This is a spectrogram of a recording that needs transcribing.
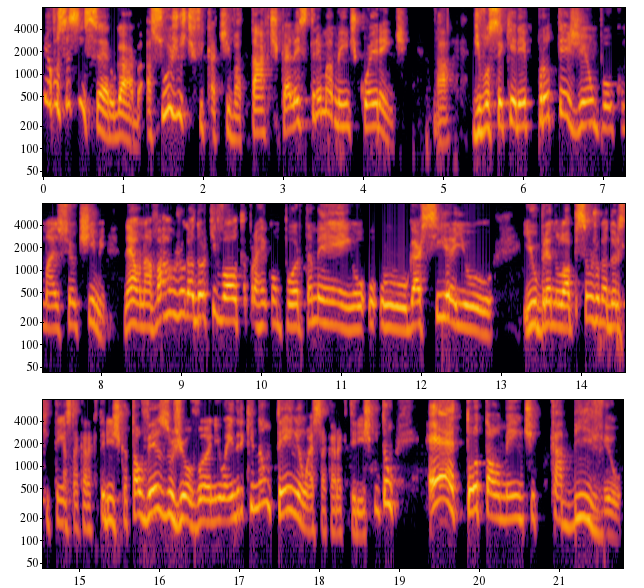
Eu vou ser sincero, Garba. A sua justificativa tática é extremamente coerente. Tá? De você querer proteger um pouco mais o seu time. Né? O Navarro é um jogador que volta para recompor também, o, o, o, Garcia e o, e o Breno Lopes são jogadores que têm essa característica. Talvez o Giovanni e o Hendrick não tenham essa característica. Então, é totalmente cabível.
